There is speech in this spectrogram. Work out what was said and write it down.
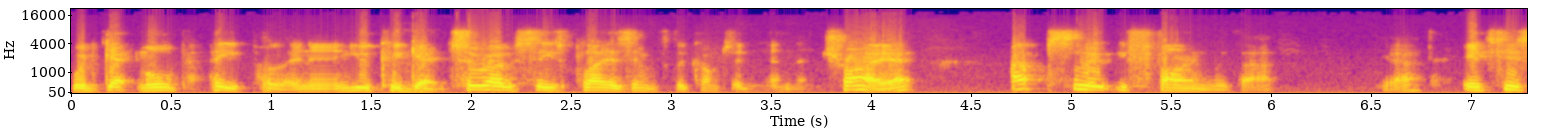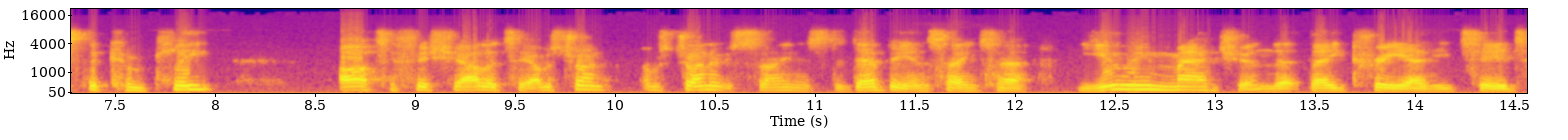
would get more people in, and you could get two overseas players in for the competition and then try it, absolutely fine with that. Yeah, it is the complete artificiality. I was trying. I was trying to explain this to Debbie and saying to her, "You imagine that they created."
